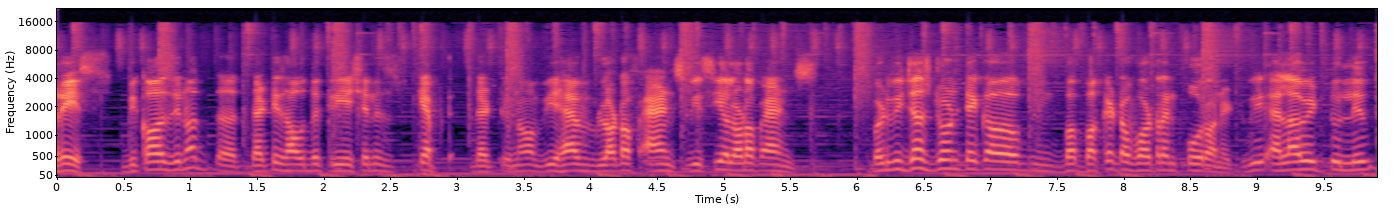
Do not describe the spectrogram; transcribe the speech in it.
race. Because you know that is how the creation is kept. That you know we have a lot of ants. We see a lot of ants. But we just don't take a b- bucket of water and pour on it. We allow it to live.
